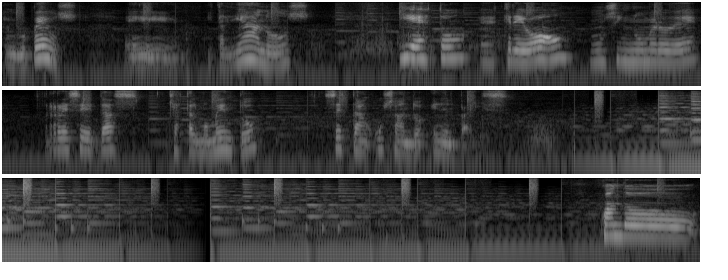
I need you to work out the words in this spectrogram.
europeos, eh, italianos, y esto eh, creó un sinnúmero de recetas que hasta el momento se están usando en el país. Cuando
